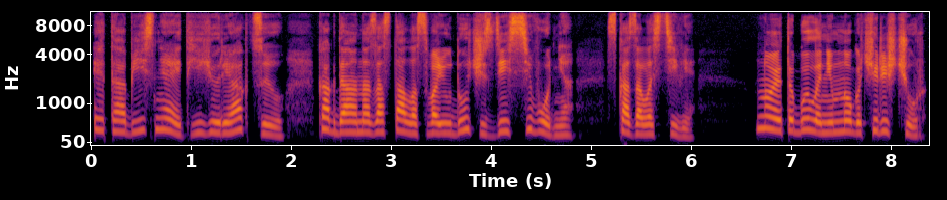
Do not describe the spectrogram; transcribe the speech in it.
«Это объясняет ее реакцию, когда она застала свою дочь здесь сегодня», — сказала Стиви. «Но это было немного чересчур».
